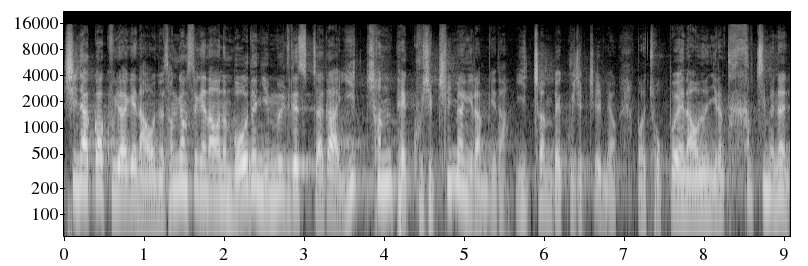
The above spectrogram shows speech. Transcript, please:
신약과 구약에 나오는 성경 속에 나오는 모든 인물들의 숫자가 2197명이랍니다. 2197명. 뭐 족보에 나오는 이름 다 합치면은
